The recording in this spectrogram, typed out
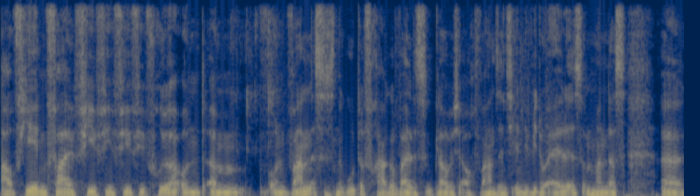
Auf jeden Fall viel, viel, viel, viel früher. Und, ähm, und wann ist es eine gute Frage, weil es, glaube ich, auch wahnsinnig individuell ist und man das, äh,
